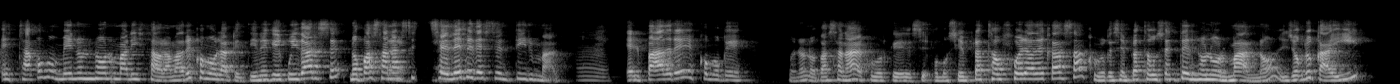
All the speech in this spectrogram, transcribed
está como menos normalizado. La madre es como la que tiene que cuidarse, no pasa nada, se debe de sentir mal. Mm. El padre es como que, bueno, no pasa nada, es como que como siempre ha estado fuera de casa, como que siempre ha estado ausente, es lo normal, ¿no? Y yo creo que ahí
